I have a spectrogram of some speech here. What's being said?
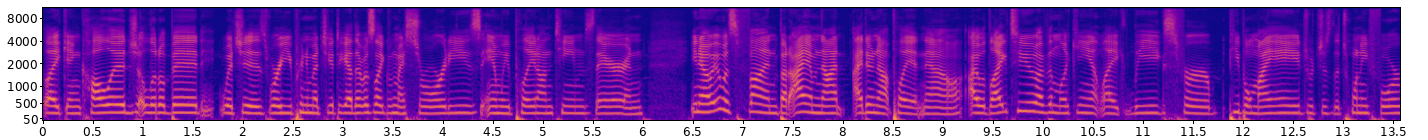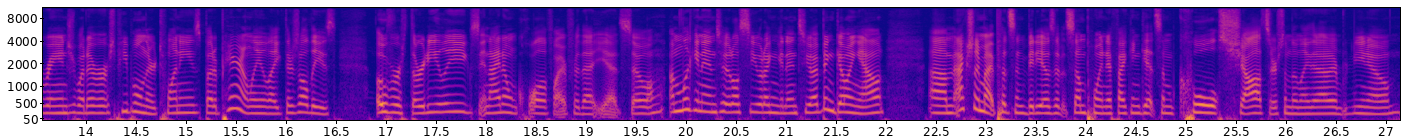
like in college a little bit, which is where you pretty much get together. It was like with my sororities, and we played on teams there and you know, it was fun, but I am not I do not play it now. I would like to. I've been looking at like leagues for people my age, which is the 24 range or whatever. It's people in their 20s, but apparently like there's all these over 30 leagues and I don't qualify for that yet. So, I'm looking into it. I'll see what I can get into. I've been going out um, actually might put some videos up at some point if I can get some cool shots or something like that, or, you know,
